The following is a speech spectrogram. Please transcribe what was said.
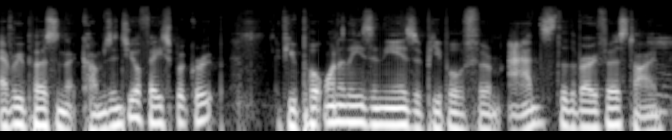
every person that comes into your Facebook group, if you put one of these in the ears of people from ads for the very first time, mm.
